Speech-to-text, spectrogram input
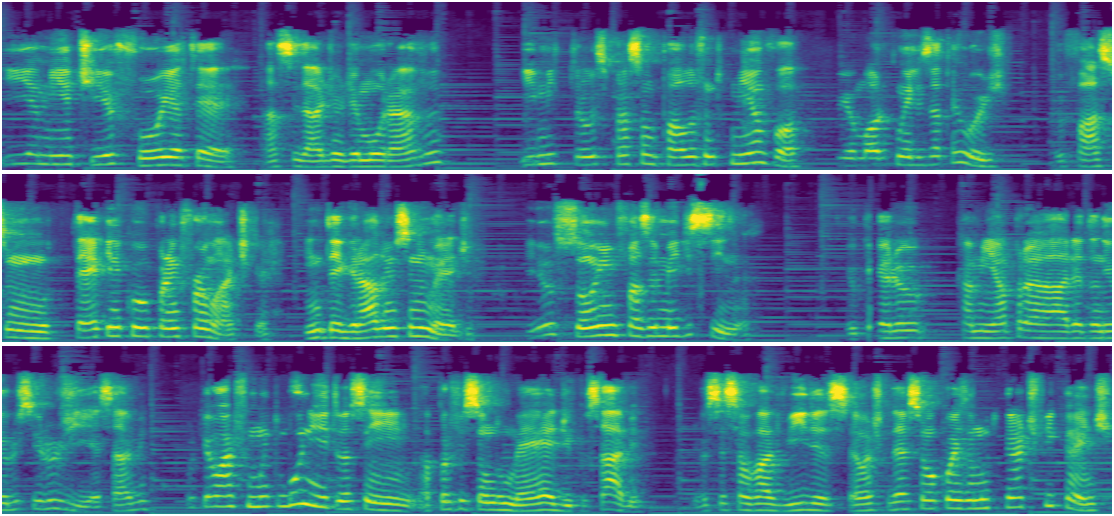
E a minha tia foi até a cidade onde eu morava e me trouxe para São Paulo junto com minha avó. E eu moro com eles até hoje. Eu faço um técnico para informática, integrado ao ensino médio. Eu sonho em fazer medicina. Eu quero caminhar para a área da neurocirurgia, sabe? Porque eu acho muito bonito, assim, a profissão do médico, sabe? Você salvar vidas, eu acho que deve ser uma coisa muito gratificante.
